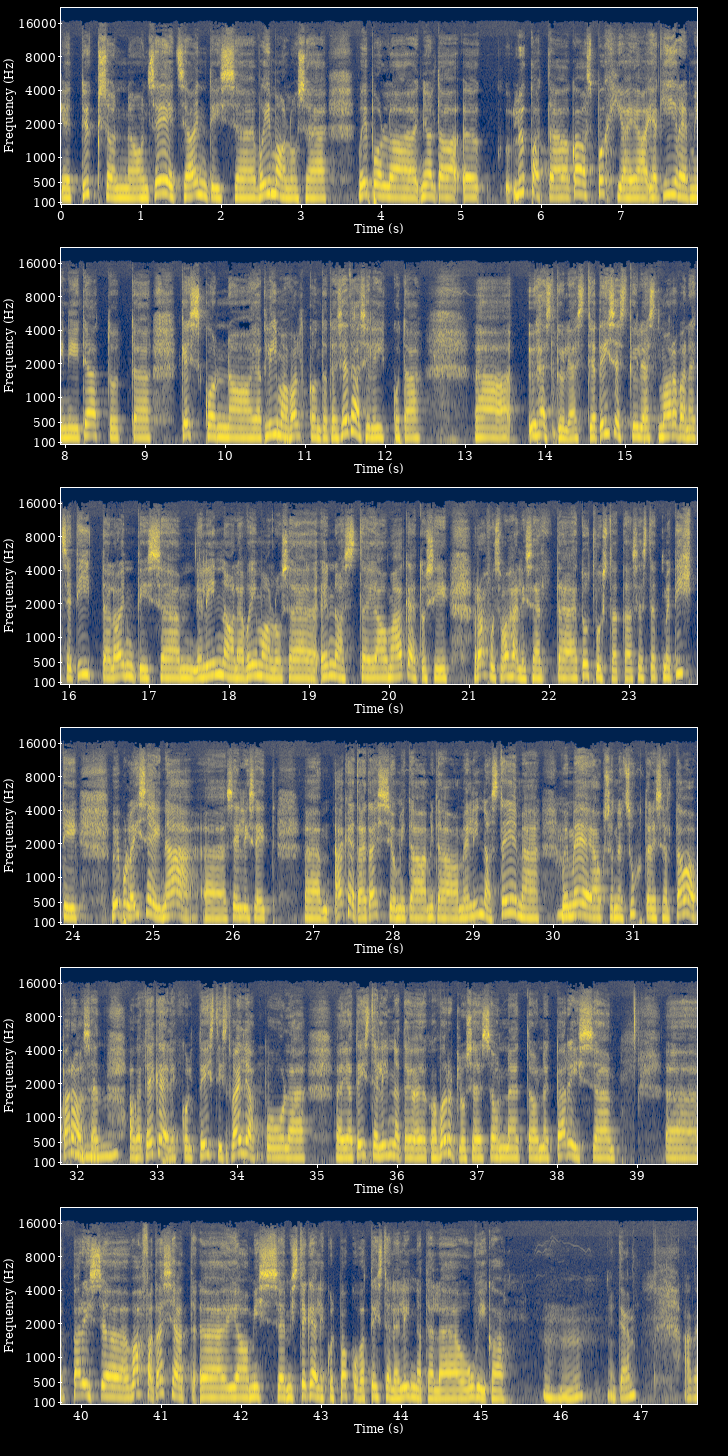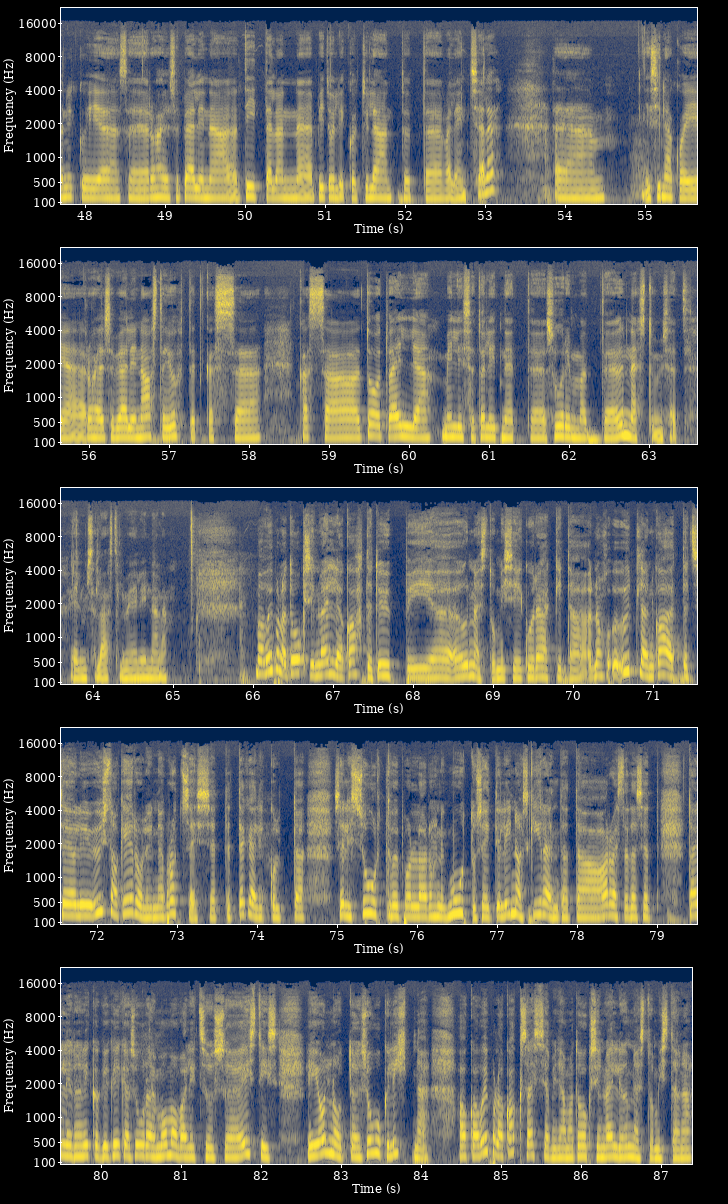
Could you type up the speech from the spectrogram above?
et üks on, on see, et see andis võimaluse võib-olla nii-öelda lükata gaas põhja ja, ja kiiremini teatud äh, keskkonna ja kliimavaldkondades edasi liikuda ühest küljest ja teisest küljest ma arvan, et see tiitel andis ähm, linnale võimaluse ennast ja oma ägedusi rahvusvaheliselt äh, tutvustada, sest et me tihti võib-olla ise ei näe äh, selliseid ähm, ägedaid asju, mida, mida me linnas teeme või meie jaoks on need suhteliselt tavapärased mm, -hmm. aga tegelikult Eestist väljapoole ja teiste linnadega võrdluses on need, on need päris Äh, päris äh, vahvad asjad äh, ja mis, mis tegelikult pakuvad teistele linnadele huvi ka mm. -hmm aitäh, aga nüüd, kui see rohelise pealinna tiitel on pidulikult üle antud Valenciale. ja sina kui rohelise pealinna aastajuht, et kas, kas sa tood välja, millised olid need suurimad õnnestumised eelmisel aastal meie linnale? Ma võib-olla tooksin välja kahte tüüpi äh, õnnestumisi, kui rääkida, noh, ütlen ka, et, et see oli üsna keeruline protsess, et, et tegelikult äh, sellist suurt võib-olla noh, neid muutuseid linnas kiirendada, arvestades, et Tallinn on ikkagi kõige suurem omavalitsus äh, Eestis, ei olnud sugugi lihtne. aga võib-olla kaks asja, mida ma tooksin välja õnnestumistena.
